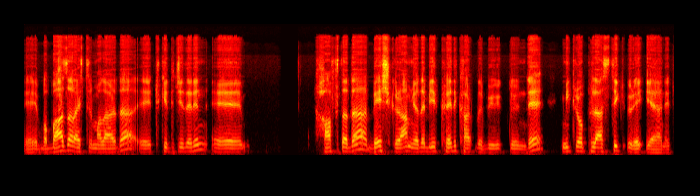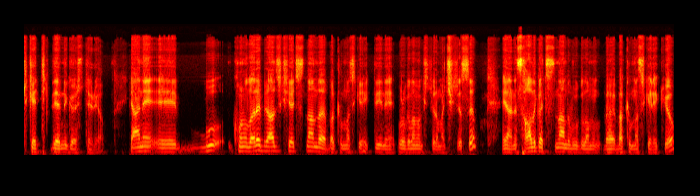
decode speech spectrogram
e, bazı araştırmalarda e, tüketicilerin e, haftada 5 gram ya da bir kredi kartlı büyüklüğünde mikroplastik üre yani tükettiklerini gösteriyor. Yani e, bu konulara birazcık şey açısından da bakılması gerektiğini vurgulamak istiyorum açıkçası. Yani sağlık açısından da vurgulama, bakılması gerekiyor.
